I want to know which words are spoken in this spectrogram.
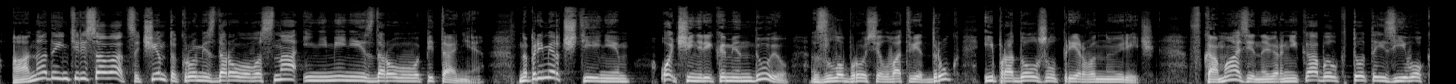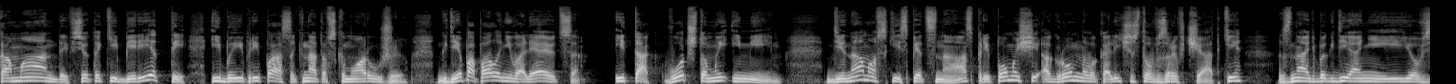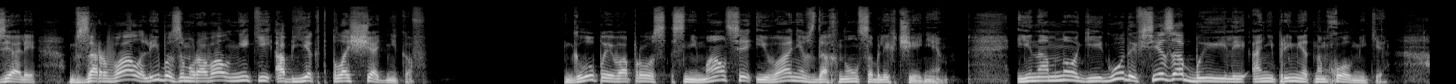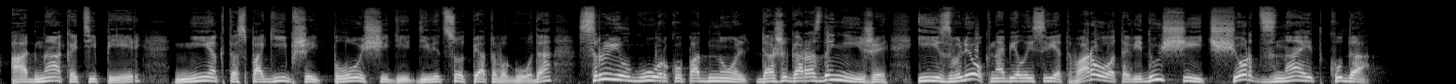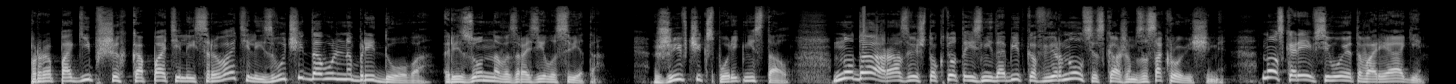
А надо интересоваться чем-то, кроме здорового сна и не менее здорового питания. Например, чтением. «Очень рекомендую», — зло бросил в ответ друг и продолжил прерванную речь. В КамАЗе наверняка был кто-то из его команды, все-таки беретты и боеприпасы к натовскому оружию. Где попало не валяются. Итак, вот что мы имеем. Динамовский спецназ при помощи огромного количества взрывчатки, знать бы, где они ее взяли, взорвал либо замуровал некий объект площадников. Глупый вопрос снимался, и Ваня вздохнул с облегчением. И на многие годы все забыли о неприметном холмике. Однако теперь некто с погибшей площади 905 года срыл горку под ноль, даже гораздо ниже, и извлек на белый свет ворота, ведущие черт знает куда. Про погибших копателей-срывателей звучит довольно бредово, резонно возразила Света. Живчик спорить не стал. Ну да, разве что кто-то из недобитков вернулся, скажем, за сокровищами. Но, скорее всего, это варяги.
